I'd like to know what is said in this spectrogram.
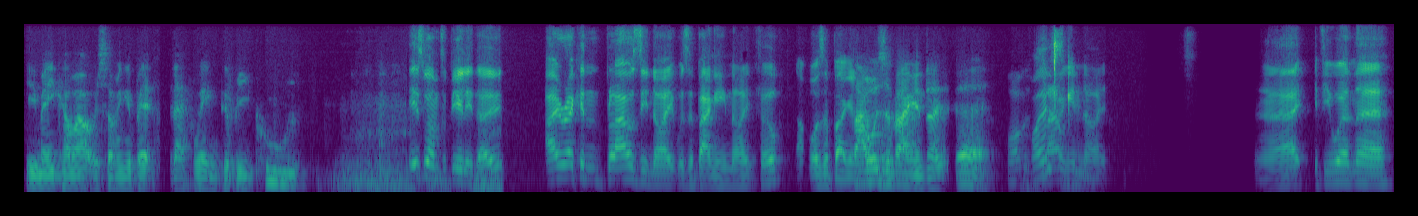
he may come out with something a bit left wing to be cool. Here's one for Bewley though. I reckon Blousy Night was a banging night, Phil. That was a banging. That was a banging night. Yeah. What was What? Banging night. Alright, if you weren't there,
